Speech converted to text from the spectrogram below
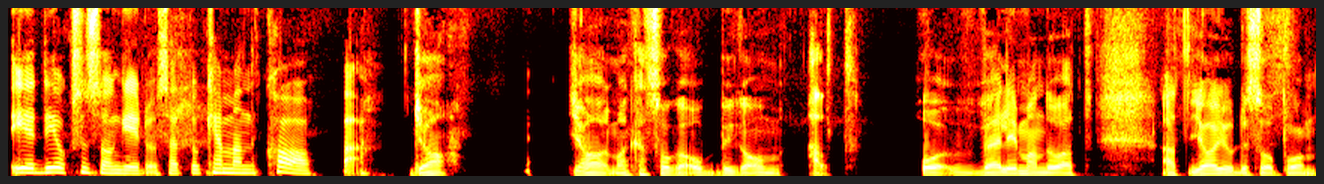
är det också en sån grej då, så att då kan man kapa. Ja. ja, man kan såga och bygga om allt. Och väljer man då att, att jag gjorde så på,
